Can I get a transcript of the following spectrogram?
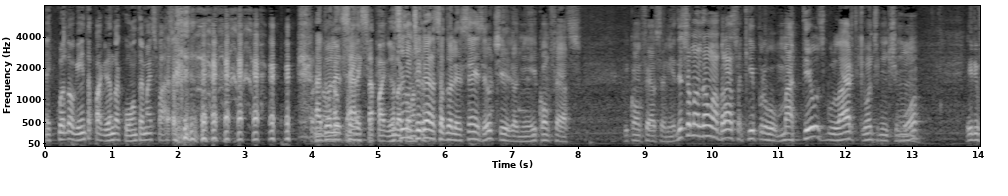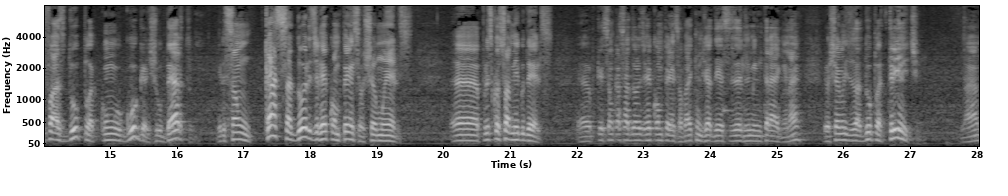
É que quando alguém tá pagando a conta é mais fácil. Não é adolescência. tá pagando Vocês a não conta. tiveram essa adolescência? Eu tive a minha, e confesso. E confesso a minha. Deixa eu mandar um abraço aqui pro Matheus Goulart, que ontem me intimou. Hum. Ele faz dupla com o Guga Gilberto. Eles são caçadores de recompensa, eu chamo eles. É, por isso que eu sou amigo deles. É, porque são caçadores de recompensa. Vai que um dia desses eles me entreguem, né? Eu chamo eles a dupla Trinity. Né?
